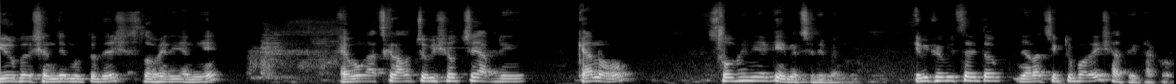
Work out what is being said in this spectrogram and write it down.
ইউরোপের সেনজেন মুক্ত দেশ, স্লোভেনিয়া নিয়ে। এবং আজকের আলোচ্য বিষয় হচ্ছে আপনি কেন স্লোভেনিয়াকে বেছে নেবেন? এ বিষয়ে বিস্তারিত জানাচ্ছি একটু পরেই, সাথেই থাকুন।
